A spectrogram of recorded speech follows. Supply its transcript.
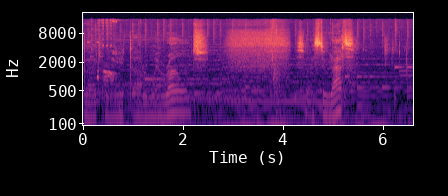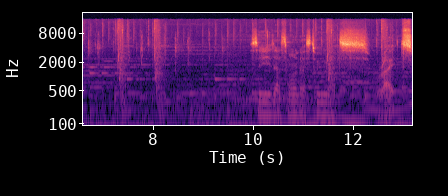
but we need the other way around. So let's do that. See, that's one, that's two, that's right.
